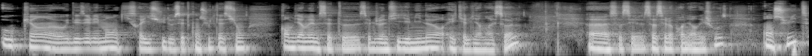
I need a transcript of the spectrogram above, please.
aucun des éléments qui seraient issus de cette consultation, quand bien même cette jeune fille est mineure et qu'elle viendrait seule. Euh, ça c'est la première des choses. Ensuite,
